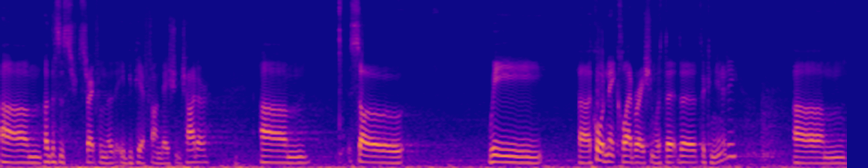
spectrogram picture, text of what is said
Um, but this is straight from the eBPF Foundation charter. Um, so we uh, coordinate collaboration with the, the, the community. Um,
